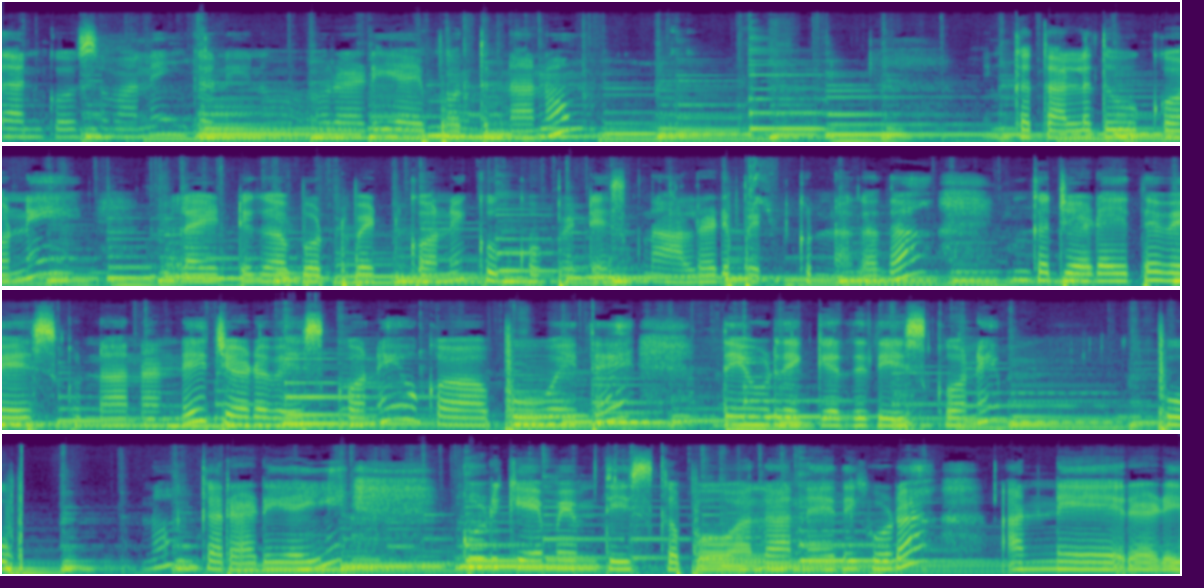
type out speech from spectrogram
దానికోసమని ఇంకా నేను రెడీ అయిపోతున్నాను. ఇంకా తల దూకొని లైట్గా బొట్టు పెట్టుకొని కుంకుమ పెట్టేసుకుని ఆల్రెడీ పెట్టుకున్నా కదా. ఇంకా జడ అయితే వేసుకున్నానండి. జడ వేసుకొని ఒక పువ్వు అయితే దేవుడి దగ్గరది తీసుకొని పువ్వు ఇంకా రెడీ అయ్యి గుడికి ఏమేమి తీసుకుపోవాలనేది కూడా అన్నీ రెడీ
